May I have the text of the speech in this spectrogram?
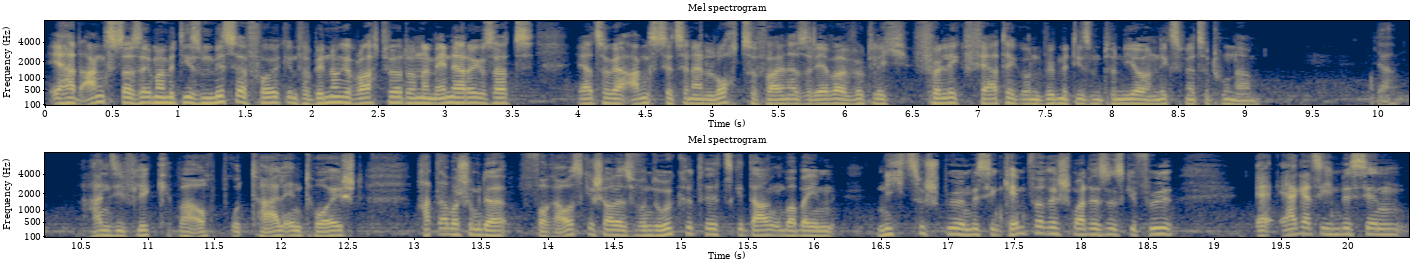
er hat Angst, dass er immer mit diesem Misserfolg in Verbindung gebracht wird und am Ende hat er gesagt, er hat sogar Angst, jetzt in ein Loch zu fallen. Also der war wirklich völlig fertig und will mit diesem Turnier auch nichts mehr zu tun haben. Ja, Hansi Flick war auch brutal enttäuscht, hat aber schon wieder vorausgeschaut, also von Rücktrittsgedanken war bei ihm nicht zu spüren, ein bisschen kämpferisch, man hatte so das Gefühl, er ärgert sich ein bisschen,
